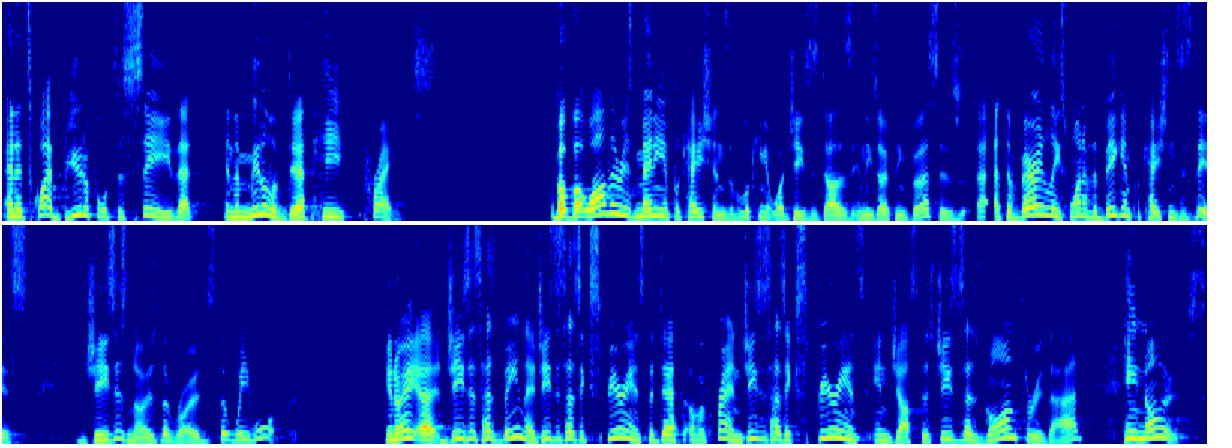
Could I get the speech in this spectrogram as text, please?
And it's quite beautiful to see that in the middle of death, he prays. But, but while there is many implications of looking at what Jesus does in these opening verses, at the very least, one of the big implications is this Jesus knows the roads that we walk. You know, uh, Jesus has been there. Jesus has experienced the death of a friend. Jesus has experienced injustice. Jesus has gone through that. He knows,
